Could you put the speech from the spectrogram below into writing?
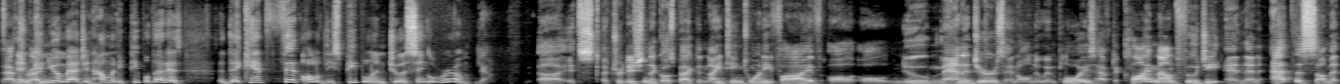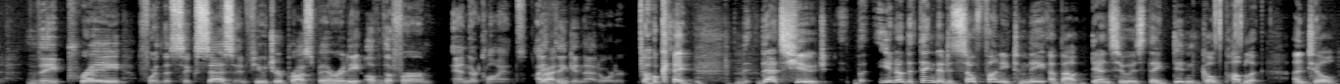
That's and right. can you imagine how many people that is? They can't fit all of these people into a single room. Yeah. Uh, it's a tradition that goes back to 1925. All, all new managers and all new employees have to climb Mount Fuji, and then at the summit, they pray for the success and future prosperity of the firm and their clients. I Right. think in that order. Okay, that's huge. But you know, the thing that is so funny to me about Dentsu is they didn't go public until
